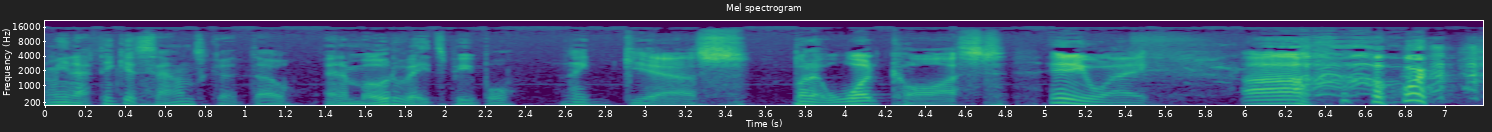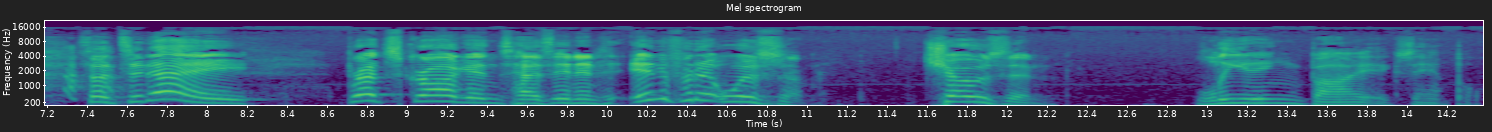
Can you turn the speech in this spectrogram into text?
I mean, I think it sounds good though, and it motivates people. I guess, but at what cost? Anyway, uh, so today, Brett Scroggins has, in an infinite wisdom, chosen leading by example.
